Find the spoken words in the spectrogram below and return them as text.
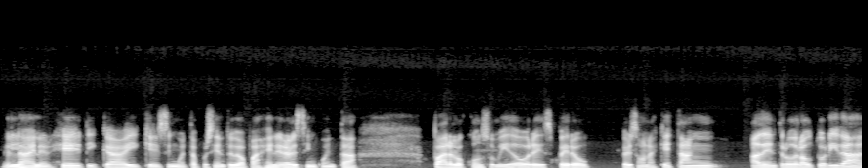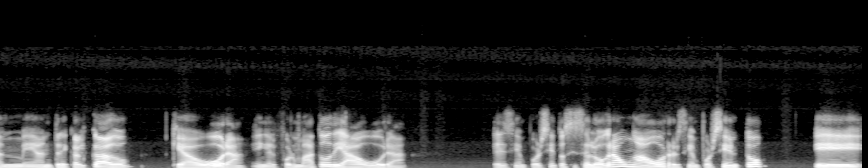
¿verdad? Energética y que el 50% iba para generar, el 50% para los consumidores, pero personas que están adentro de la autoridad me han recalcado que ahora, en el formato de ahora, el 100%, si se logra un ahorro, el 100% eh,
